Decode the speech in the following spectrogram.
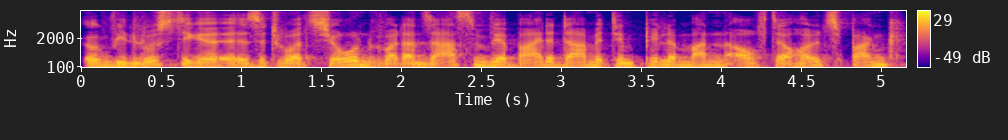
irgendwie lustige Situation, weil dann saßen wir beide da mit dem Pillemann auf der Holzbank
